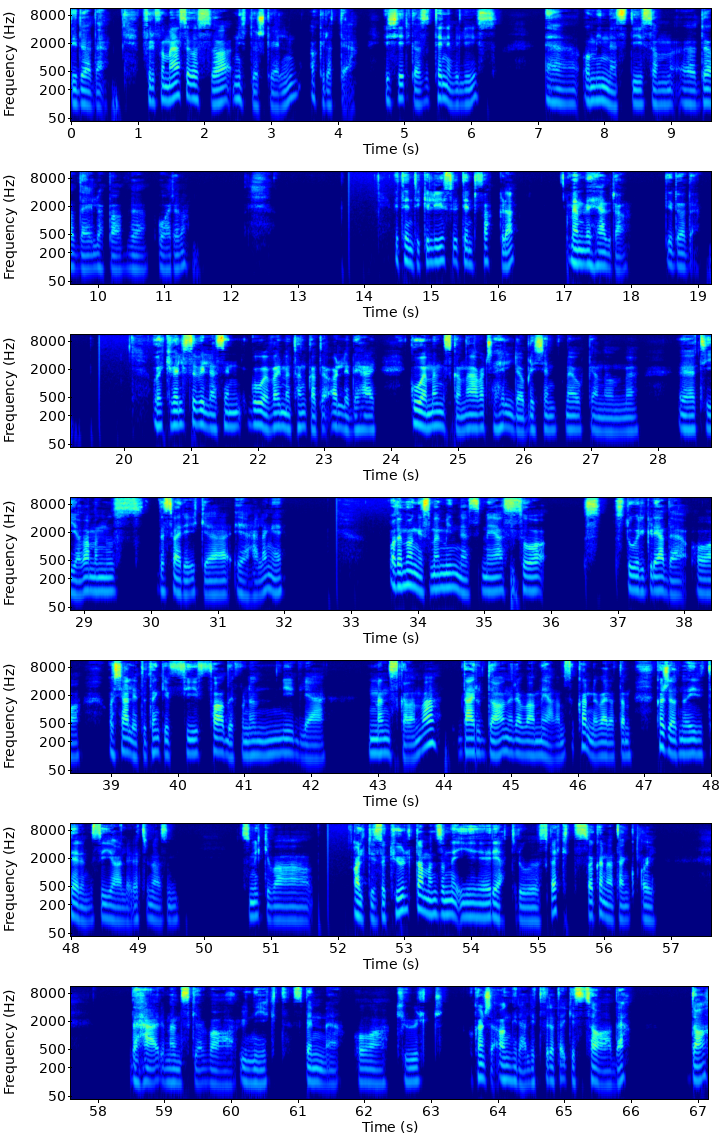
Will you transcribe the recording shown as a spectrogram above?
de døde. For for meg så er også nyttårskvelden akkurat det. I kirka så tenner vi lys eh, og minnes de som eh, døde i løpet av eh, året, da. Vi tente ikke lys, vi tente fakler, men vi hedra de døde. Og i kveld så vil jeg sende gode, varme tanker til alle de her gode menneskene jeg har vært så heldig å bli kjent med opp gjennom uh, tida, da, men nå dessverre ikke er her lenger. Og det er mange som jeg minnes med så stor glede og, og kjærlighet og tenker fy fader, for noen nydelige mennesker de var. Der og da, når jeg var med dem, så kan det være at de kanskje hadde noen irriterende sider eller et eller annet som, som ikke var alltid så kult, da, men sånn i retrospekt så kan jeg tenke oi, det her mennesket var unikt, spennende og kult. Og kanskje angrer jeg litt for at jeg ikke sa det da.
